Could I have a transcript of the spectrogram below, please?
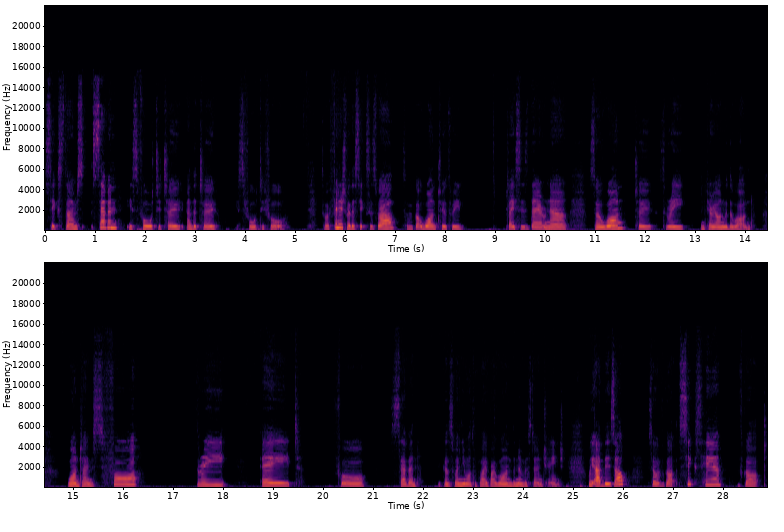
6 times 7 is 42 and the 2 is 44. So we're finished with the 6 as well. So we've got one, two, three places there now. So 1, 2, 3 and carry on with the 1. 1 times 4, 3, 8, 4, 7 because when you multiply by 1 the numbers don't change. We add these up so we've got 6 here, we've got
